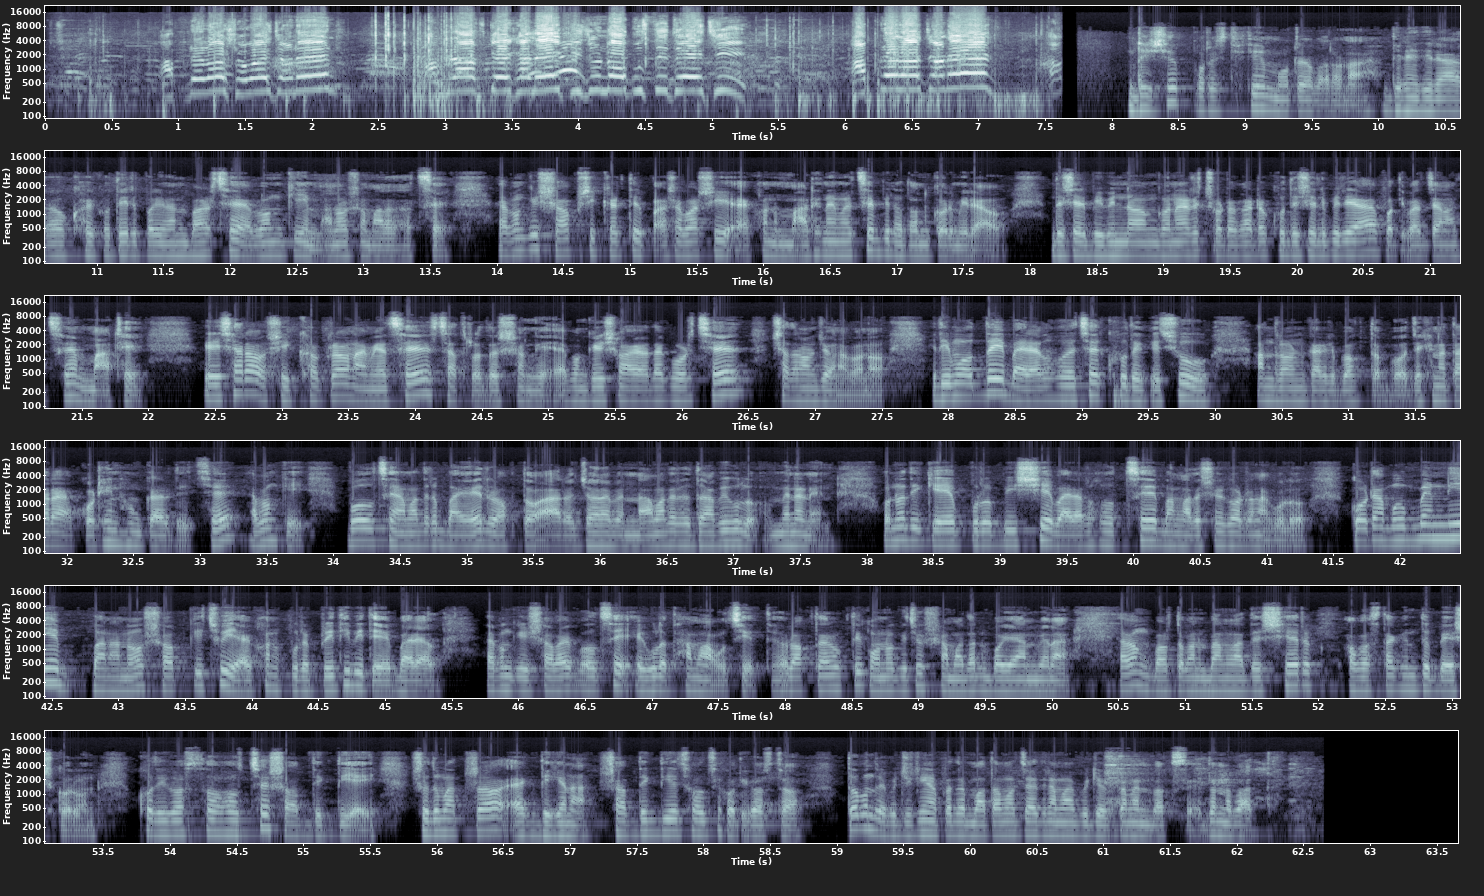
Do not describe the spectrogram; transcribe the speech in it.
আপনারা সবাই জানেন আমরা আজকে এখানে কি জন্য উপস্থিত হয়েছি? আপনারা জানেন দেশের পরিস্থিতি মোটেও ভালো না। দিনে দিনে আরও ক্ষয়ক্ষতির পরিমাণ বাড়ছে এবং কি মানুষও মারা যাচ্ছে। এবং কি সব শিক্ষার্থীর পাশাপাশি এখন মাঠে নেমেছে বিনোদন কর্মীরাও। দেশের বিভিন্ন অঙ্গনের ছোটখাটো ক্ষুদে শিল্পীরা প্রতিবাদ জানাচ্ছে মাঠে। এছাড়াও শিক্ষকরাও নামিয়েছে ছাত্রদের সঙ্গে এবং কি সহায়তা করছে সাধারণ জনগণও। ইতিমধ্যেই ভাইরাল হয়েছে খুদে কিছু আন্দোলনকারীর বক্তব্য, যেখানে তারা কঠিন হুঙ্কার দিচ্ছে এবং কি বলছে, আমাদের ভাইয়ের রক্ত আর জড়াবেন না। আমাদের দাবিগুলো মেনে নেন। অন্যদিকে পুরো বিশ্বে ভাইরাল হচ্ছে বাংলাদেশের ঘটনাগুলো। কোটা মুভমেন্ট নিয়ে বানানো সবকিছুই এখন পুরো পৃথিবীতে ভাইরাল, এবং কি সবাই বলছে এগুলো থামা উচিত। রক্তারক্তি কোনো কিছুর সমাধান বয়ে আনবে না, এবং বর্তমান বাংলাদেশের অবস্থা কিন্তু বেশ করুন ক্ষতিগ্রস্ত হচ্ছে সব দিক দিয়েই। শুধুমাত্র একদিকে না, সব দিক দিয়ে চলছে ক্ষতিগ্রস্ত। তো বন্ধুরা, ভিডিওটি আপনাদের মতামত চাই দিন আমার ভিডিওর কমেন্ট বক্সে ধন্যবাদ।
